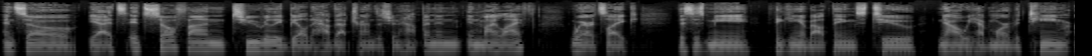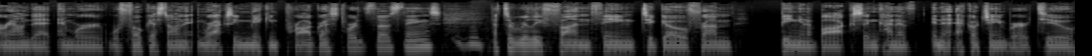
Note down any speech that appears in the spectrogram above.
And so, yeah, it's it's so fun to really be able to have that transition happen in in my life where it's like this is me thinking about things to now we have more of a team around it and we're we're focused on it and we're actually making progress towards those things. Mm-hmm. That's a really fun thing to go from being in a box and kind of in an echo chamber to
